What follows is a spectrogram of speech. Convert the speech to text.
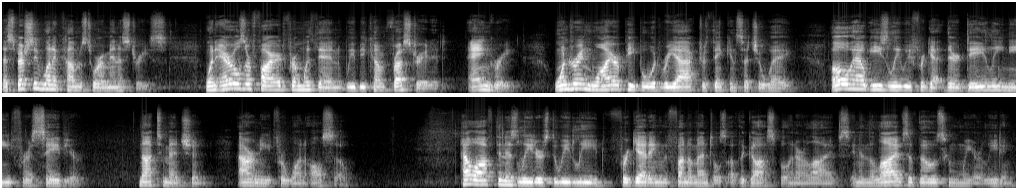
especially when it comes to our ministries. When arrows are fired from within, we become frustrated, angry, wondering why our people would react or think in such a way. Oh, how easily we forget their daily need for a Savior, not to mention our need for one also. How often, as leaders, do we lead forgetting the fundamentals of the gospel in our lives and in the lives of those whom we are leading?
